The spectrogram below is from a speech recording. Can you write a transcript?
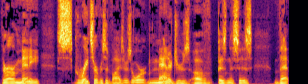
There are many great service advisors or managers of businesses that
